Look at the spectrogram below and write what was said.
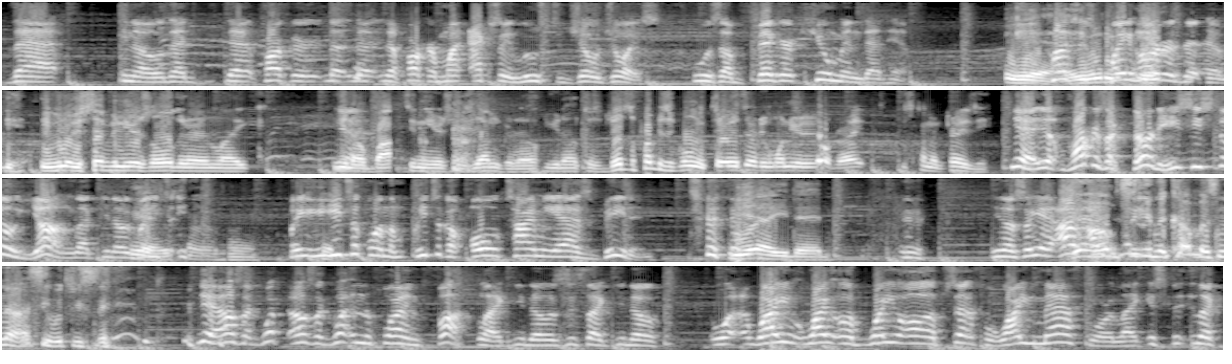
that you know that that Parker that, that, that Parker might actually lose to Joe Joyce, who is a bigger human than him. Yeah, Punches even, way if- harder than him. even though he's seven years older and like, you Yeah. know, boxing years he's younger though. You know, because Joseph Parker's only 30, 31 years old, right? He's kind of crazy. Yeah, yeah. Parker's like thirty. He's, he's still young. Like you know, but, Yeah, he's- he's kinda- but he, he took one of them. He took an old timey ass beating. yeah, he did. You know, so yeah, I, Yeah, I I'm was seeing the comments now. I see what you're saying. yeah, I was like, what? I was like, what in the flying fuck? Like, you know, it's just like, you know, wh- why you why uh, why you all upset for? Why are you mad for? Like, it's the, like,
